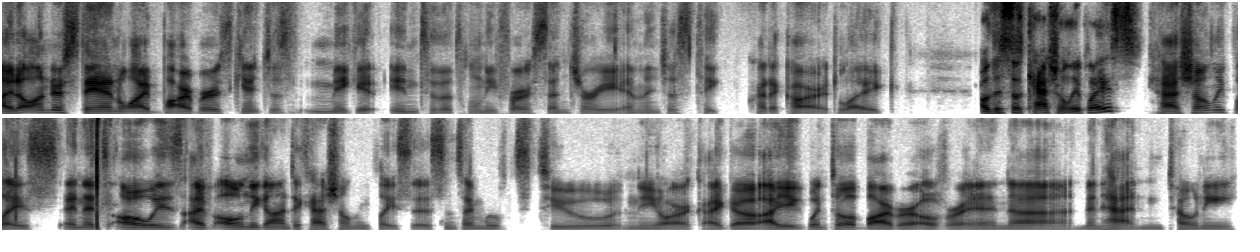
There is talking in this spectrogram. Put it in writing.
I don't understand why barbers can't just make it into the 21st century and then just take credit card like Oh, this is cash only place. cash only place. And it's always I've only gone to cash only places since I moved to New York. I go I went to a barber over in uh, Manhattan, Tony,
